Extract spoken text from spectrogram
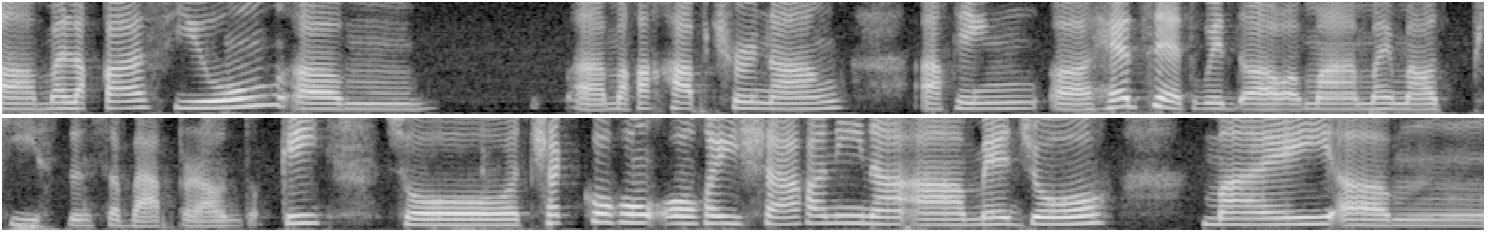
uh, malakas yung um, uh, makakapture ng aking uh, headset with uh, my, my mouthpiece dun sa background. Okay? So, check ko kung okay siya. Kanina, uh, medyo may um,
